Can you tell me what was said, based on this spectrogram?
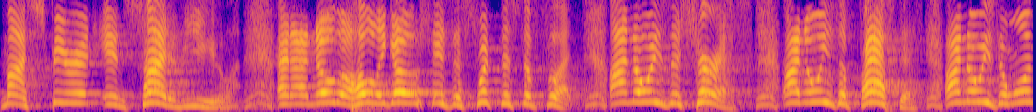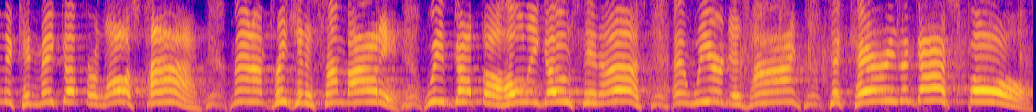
my spirit inside of you. And I know the Holy Ghost is the swiftest of foot. I know He's the surest. I know He's the fastest. I know He's the one that can make up for lost time. Man, I'm preaching to somebody. We've got the Holy Ghost in us, and we are designed to carry the gospel.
